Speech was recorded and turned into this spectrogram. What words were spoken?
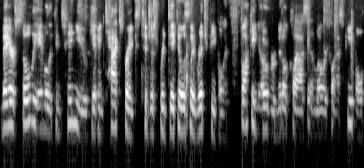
they are solely able to continue giving tax breaks to just ridiculously rich people and fucking over middle class and lower class people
